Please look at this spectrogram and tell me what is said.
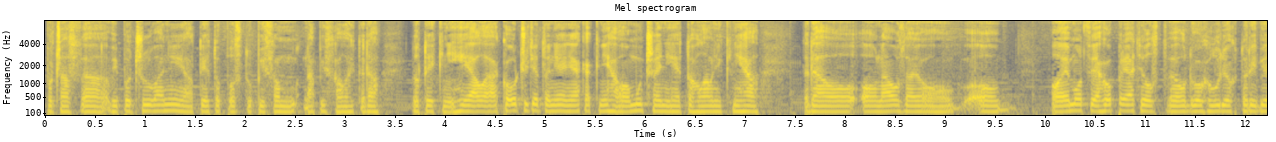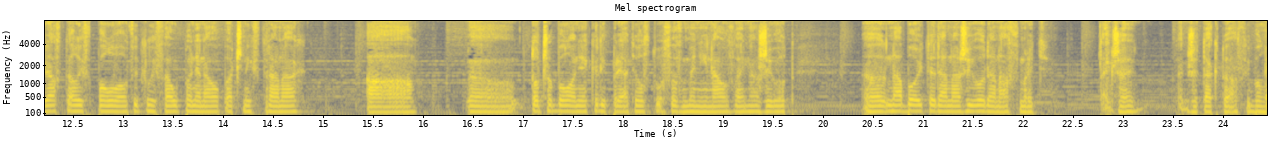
počas e, vypočúvaní a tieto postupy som napísal aj teda do tej knihy, ale ako určite to nie je nejaká kniha o mučení, je to hlavne kniha teda o, o naozaj o, o o emóciách, o priateľstve, o dvoch ľuďoch, ktorí vyrastali spolu a ocitli sa úplne na opačných stranách a e, to, čo bolo niekedy priateľstvo, sa zmení naozaj na život. E, na boj teda na život a na smrť. Takže, takže tak to asi bolo.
